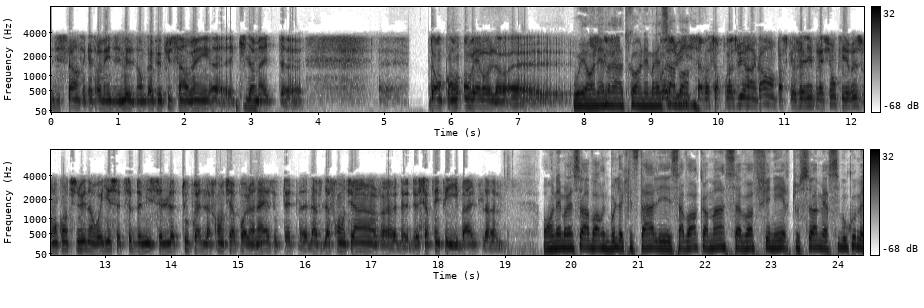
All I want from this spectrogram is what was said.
distance à 90 000, donc un peu plus de 120 euh, kilomètres. Euh, donc, on, verra là. oui, on aimerait en tout cas, on aimerait savoir. Ça va se reproduire encore parce que j'ai l'impression que les Russes vont continuer d'envoyer ce type de missiles-là tout près de la frontière polonaise ou peut-être la, la, frontière de, de, certains pays baltes. Là. On aimerait ça avoir une boule de cristal et savoir comment ça va finir tout ça. Merci beaucoup, M.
